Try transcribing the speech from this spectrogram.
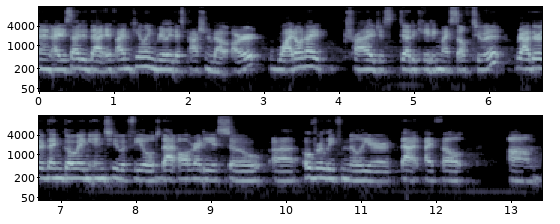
And I decided that if I'm feeling really this passionate about art, why don't I try just dedicating myself to it rather than going into a field that already is so uh, overly familiar that I felt um,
